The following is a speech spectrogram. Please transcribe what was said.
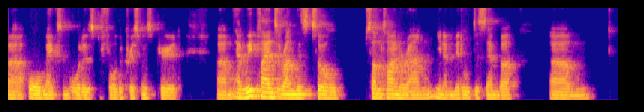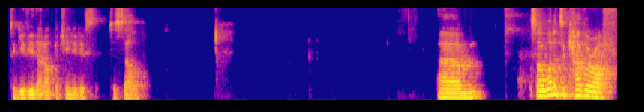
uh, or make some orders before the Christmas period. Um, and we plan to run this till sometime around you know middle December um, to give you that opportunity to, to sell. Um, so I wanted to cover off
